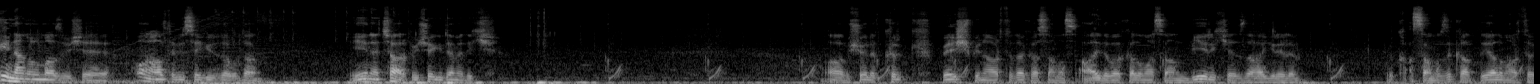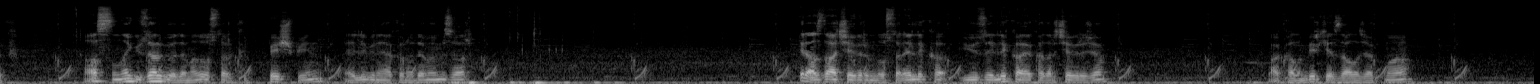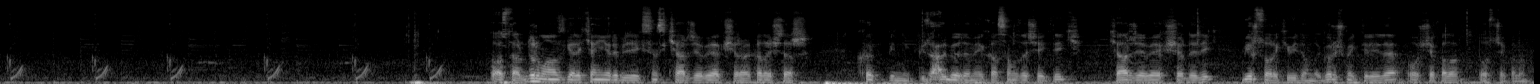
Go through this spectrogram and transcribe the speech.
İnanılmaz bir şey. 16.800'de buradan. Yine çarpı 3'e gidemedik. Abi şöyle 45.000 artıda kasamız. Haydi bakalım Hasan bir kez daha girelim. Kasamızı katlayalım artık. Aslında güzel bir ödeme dostlar. 45.000 50.000'e yakın ödememiz var. Biraz daha çeviririm dostlar. 50 150k'ya kadar çevireceğim. Bakalım bir kez daha alacak mı? Dostlar durmanız gereken yeri bileceksiniz. Kar cebe yakışır arkadaşlar. 40 binlik güzel bir ödemeyi kasamıza çektik. Kar cebe yakışır dedik. Bir sonraki videomda görüşmek dileğiyle. Hoşçakalın, dostçakalın.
